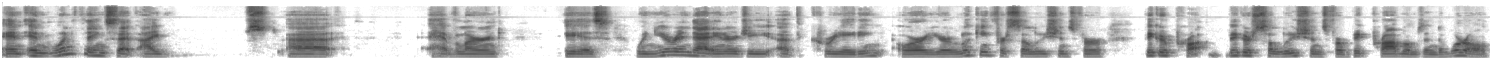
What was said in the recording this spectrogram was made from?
and and one of the things that i uh, have learned is when you're in that energy of creating or you're looking for solutions for bigger pro- bigger solutions for big problems in the world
